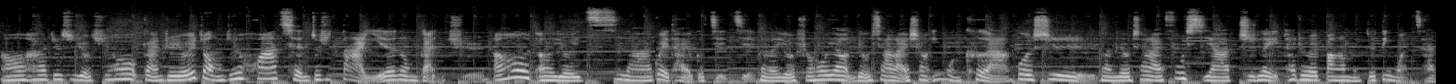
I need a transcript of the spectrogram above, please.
然后他就是有时候感觉有一种就是花钱就是大爷的那种感觉。然后呃有一次啊，柜台有个姐姐，可能有时候要留下来上英文课啊，或者是可能留下来复习啊之类，他就会帮他们就订晚餐。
